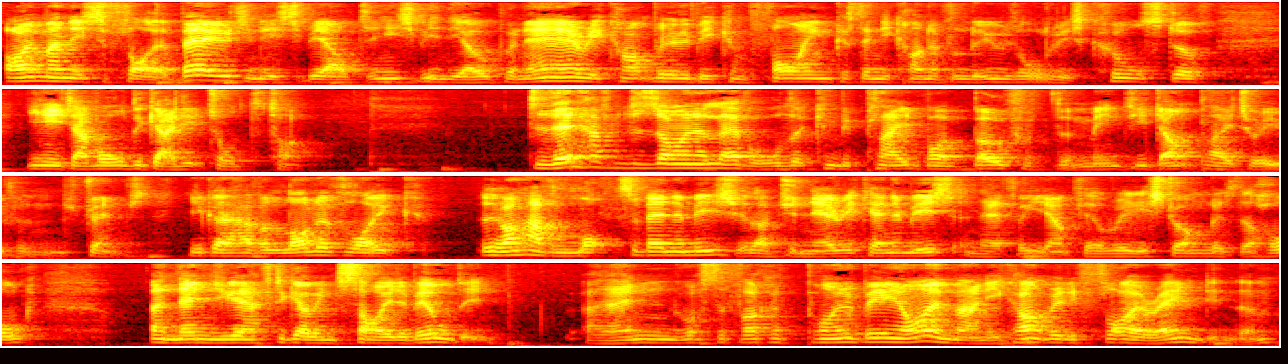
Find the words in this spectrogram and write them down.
Iron Man needs to fly about. He needs to be able. To, he needs to be in the open air. He can't really be confined because then you kind of lose all of his cool stuff. You need to have all the gadgets all the time. To then have to design a level that can be played by both of them means you don't play to either of them's strengths. You've got to have a lot of like you don't have lots of enemies. You'll have generic enemies, and therefore you don't feel really strong as the Hulk. And then you're gonna have to go inside a building. And then what's the fucking point of being Iron Man? You can't really fly around in them.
